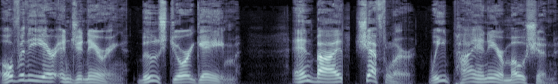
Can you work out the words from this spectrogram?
over the air engineering, boost your game. And by Schaeffler, we pioneer motion.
